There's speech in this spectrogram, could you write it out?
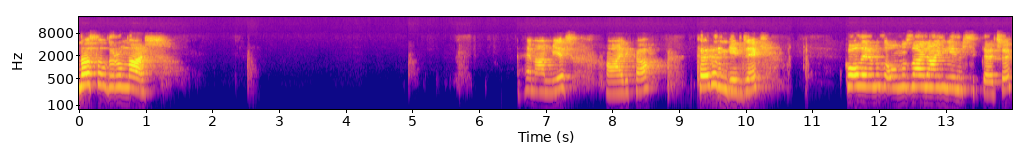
Nasıl durumlar? Hemen bir harika. Karın gelecek. Kollarımız omuzlarla aynı genişlikte açık.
